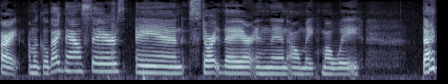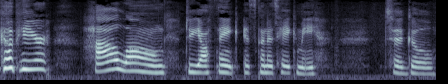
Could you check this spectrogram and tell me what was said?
All right, I'm gonna go back downstairs and start there and then I'll make my way back up here. How long do y'all think it's gonna take me to go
